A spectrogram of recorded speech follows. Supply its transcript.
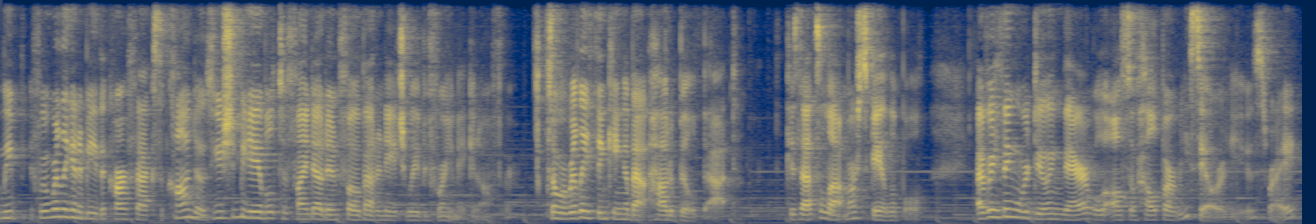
can we if we're really going to be the Carfax of condos, you should be able to find out info about an HOA before you make an offer. So we're really thinking about how to build that because that's a lot more scalable. Everything we're doing there will also help our resale reviews, right?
